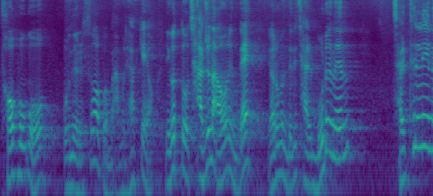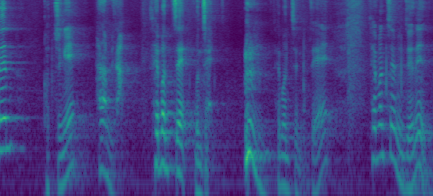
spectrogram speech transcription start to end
더 보고 오늘 수업은 마무리할게요. 이것도 자주 나오는데 여러분들이 잘 모르는, 잘 틀리는 것 중에 하나입니다. 세 번째 문제. 세 번째 문제. 세 번째 문제는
